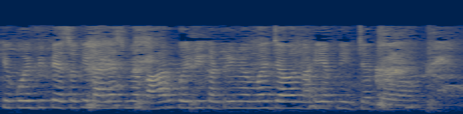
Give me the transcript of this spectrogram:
कि कोई भी पैसों की लालच में, बाहर कोई भी कंट्री में मत जाओ ना ही अपनी इज़्ज़त गवाओ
